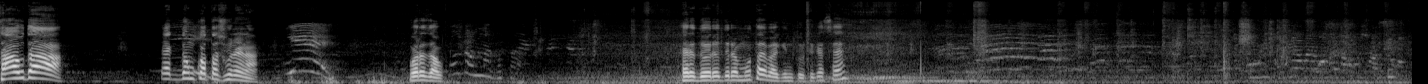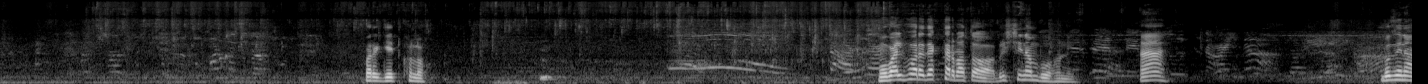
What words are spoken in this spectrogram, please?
সাউদা, একদম কথা শুনে না। ঘরে যাও। হ্যাঁ দৌড়ে দৌড়ে মোতাইবা কিন্তু, ঠিক আছে? পরে গেট খোলো। মোবাইল পরে দেখতে পারবা তো বৃষ্টি নামবো হনি হ্যাঁ? বুঝি না।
